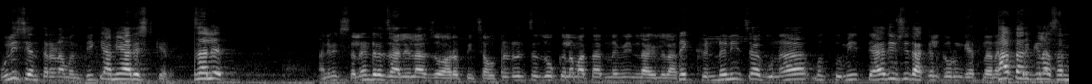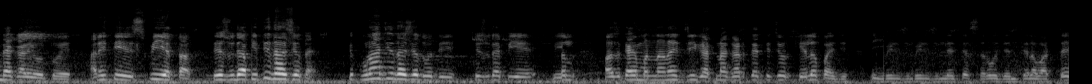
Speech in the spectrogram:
पोलीस यंत्रणा म्हणते की आम्ही अरेस्ट केलं झाले आणि मग सिलेंडर झालेला जो आरोपीचा सिलेंडरचा जो कलम आता नवीन लागलेला खंडणीचा गुन्हा मग तुम्ही त्या दिवशी दाखल करून घेतला ना दहा तारखेला संध्याकाळी होतोय. आणि ते एसपी येतात. ते सुद्धा किती दहशत आहे? ते कुणाची दहशत होती? ते सुद्धा पीए माझं काय म्हणणं नाही जी घटना घडते त्याच्यावर केलं पाहिजे. बीड जिल्ह्याच्या सर्व जनतेला वाटतंय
